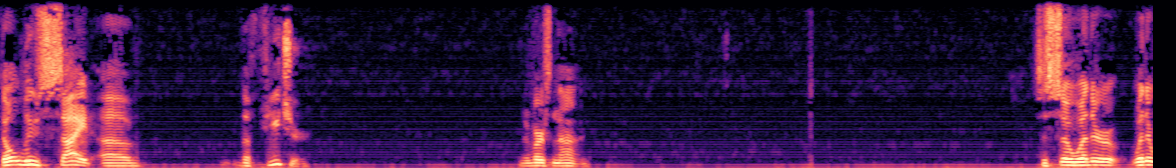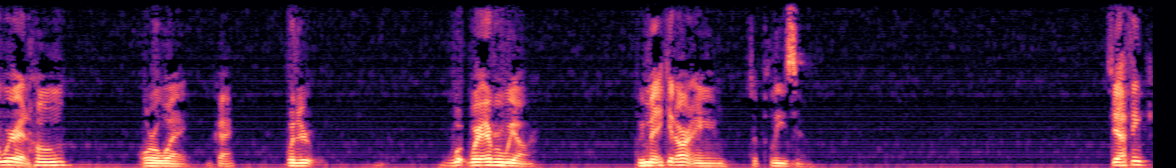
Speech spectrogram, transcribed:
Don't lose sight of the future. In verse 9. So, so whether whether we're at home or away, okay, whether wh- wherever we are, we make it our aim to please Him. See, I think,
